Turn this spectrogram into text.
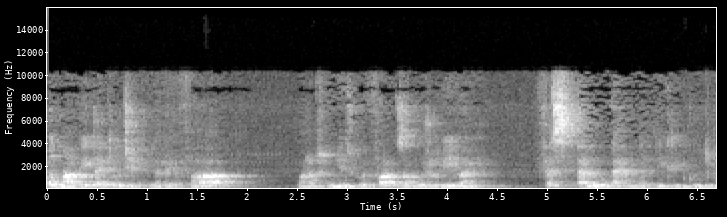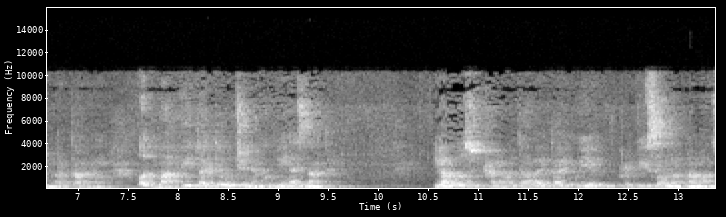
odmah pitajte učenje. Jer je fa, u arapskom jeziku je fa za požurivanje. Fes'alu ahla dikri kuntum لَا ta'lamun. Odmah pitajte učenje ako vi ne znate. I Allah subhanahu wa ta'ala je taj koji je propisao nam namaz,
